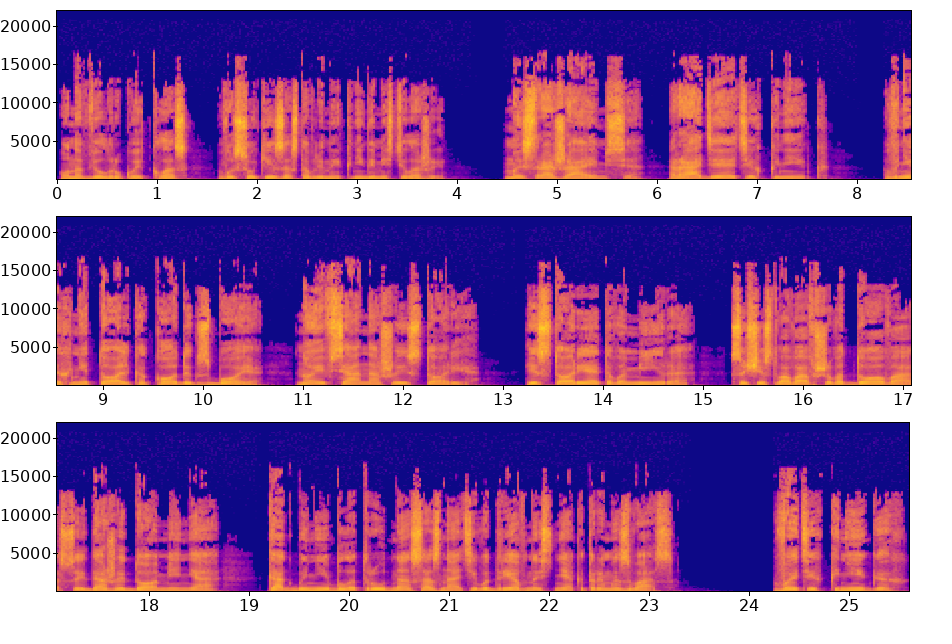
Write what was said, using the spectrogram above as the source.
Он обвел рукой класс, высокие заставленные книгами стеллажи. Мы сражаемся ради этих книг. В них не только кодекс боя, но и вся наша история. История этого мира, существовавшего до вас и даже до меня, как бы ни было трудно осознать его древность некоторым из вас. В этих книгах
